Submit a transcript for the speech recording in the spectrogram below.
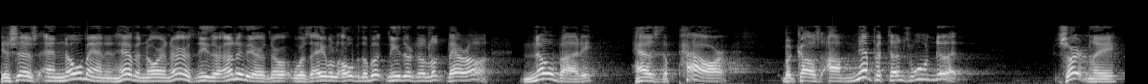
It says, And no man in heaven nor in earth, neither under the earth, nor was able to open the book, neither to look thereon. Nobody has the power because omnipotence won't do it. Certainly,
